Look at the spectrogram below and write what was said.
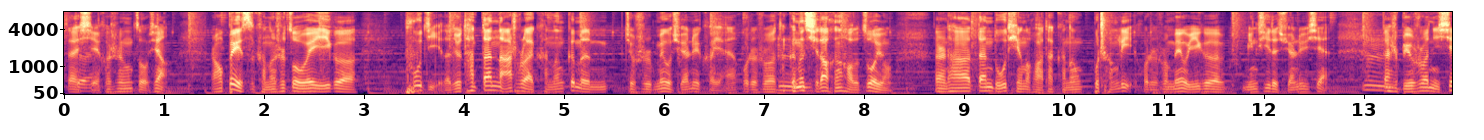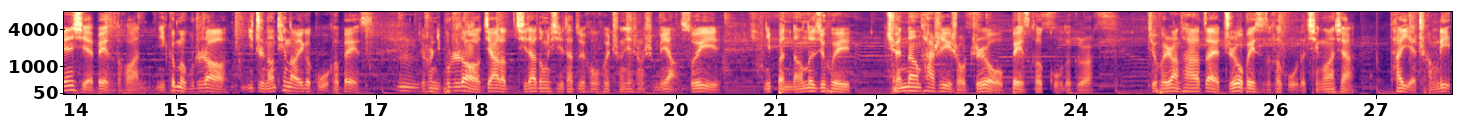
再写和声走向，然后贝斯可能是作为一个铺底的，就它单拿出来可能根本就是没有旋律可言，或者说它可能起到很好的作用，但是它单独听的话，它可能不成立，或者说没有一个明晰的旋律线。嗯，但是比如说你先写贝斯的话，你根本不知道，你只能听到一个鼓和贝斯，嗯，就是你不知道加了其他东西，它最后会呈现成什么样，所以你本能的就会全当它是一首只有贝斯和鼓的歌，就会让它在只有贝斯和鼓的情况下，它也成立，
